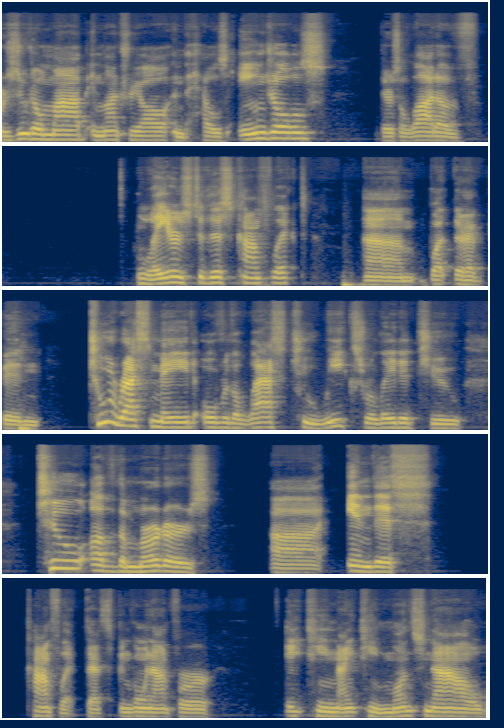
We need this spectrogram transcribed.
Rizzuto mob in Montreal and the Hells Angels. There's a lot of layers to this conflict, um, but there have been two arrests made over the last two weeks related to two of the murders uh, in this conflict that's been going on for 18, 19 months now,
